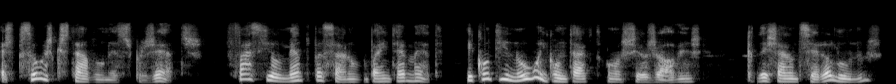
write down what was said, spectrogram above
As pessoas que estavam nesses projetos facilmente passaram para a internet e continuam em contato com os seus jovens que deixaram de ser alunos,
